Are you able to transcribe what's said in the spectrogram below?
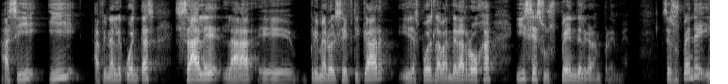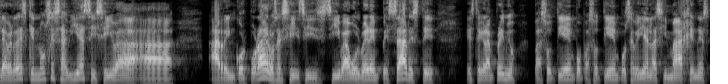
así y a final de cuentas sale la, eh, primero el safety car y después la bandera roja y se suspende el Gran Premio. Se suspende y la verdad es que no se sabía si se iba a reincorporar, o sea, si, si iba a volver a empezar este, este gran premio. Pasó tiempo, pasó tiempo, se veían las imágenes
